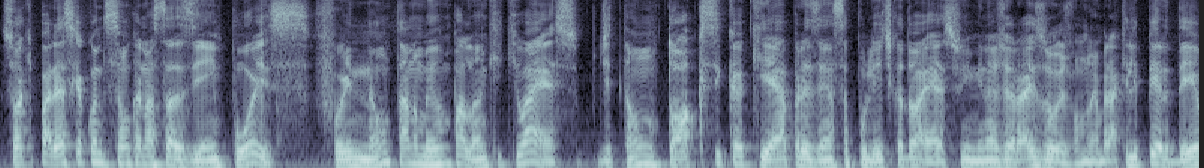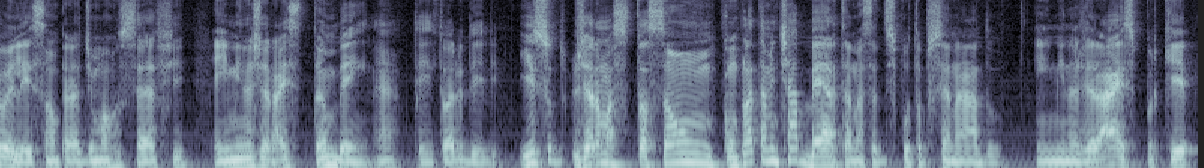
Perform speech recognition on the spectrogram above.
Só que parece que a condição que a Anastasia impôs foi não estar no mesmo palanque que o Aécio, de tão tóxica que é a presença política do Aécio em Minas Gerais hoje. Vamos lembrar que ele perdeu a eleição para Dilma Rousseff em Minas Gerais também, né? Território dele. Isso gera uma situação completamente aberta nessa disputa para o Senado em Minas Gerais, porque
